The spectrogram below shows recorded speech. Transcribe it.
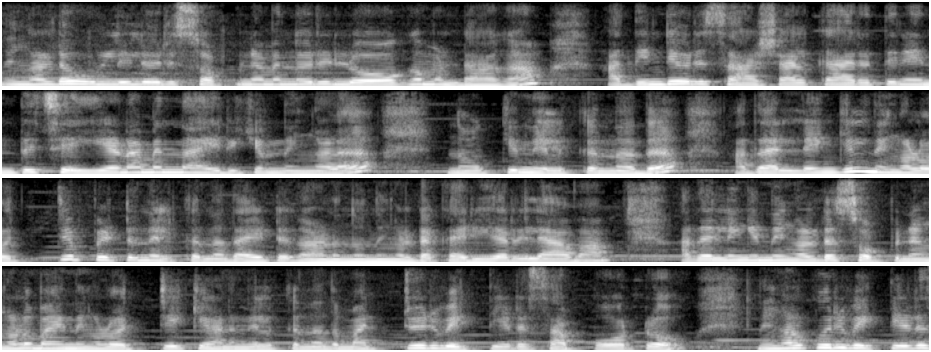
നിങ്ങളുടെ ഉള്ളിൽ ഒരു സ്വപ്നം എന്നൊരു ലോകമുണ്ടാകാം അതിന്റെ ഒരു സാക്ഷാത്കാരത്തിന് എന്ത് ചെയ്യണമെന്നായിരിക്കും നിങ്ങൾ നോക്കി നിൽക്കുന്നത്. അതല്ലെങ്കിൽ നിങ്ങൾ ഒറ്റപ്പെട്ട് നിൽക്കുന്നതായിട്ട് കാണുന്നു. നിങ്ങളുടെ കരിയറിലാവാം അതല്ലെങ്കിൽ നിങ്ങളുടെ സ്വപ്നങ്ങളുമായി നിങ്ങൾ ഒറ്റയ്ക്കാണ് നിൽക്കുന്നത്. മറ്റൊരു വ്യക്തിയുടെ സപ്പോർട്ടോ നിങ്ങൾക്കൊരു വ്യക്തിയുടെ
